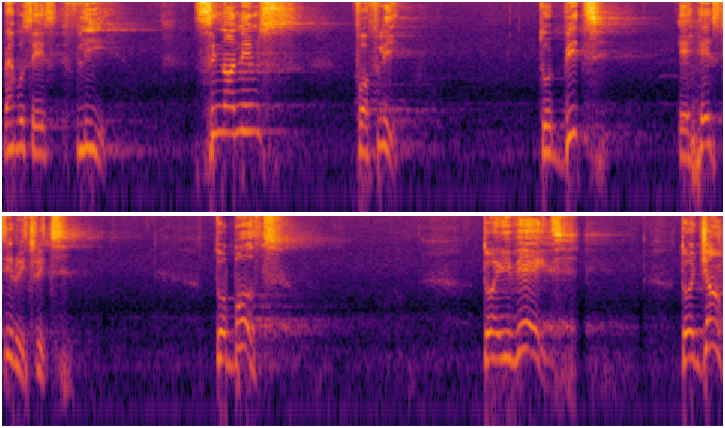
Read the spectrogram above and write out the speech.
Bible says flee. Synonyms for flee. To beat a hasty retreat. To bolt. To evade. To jump.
